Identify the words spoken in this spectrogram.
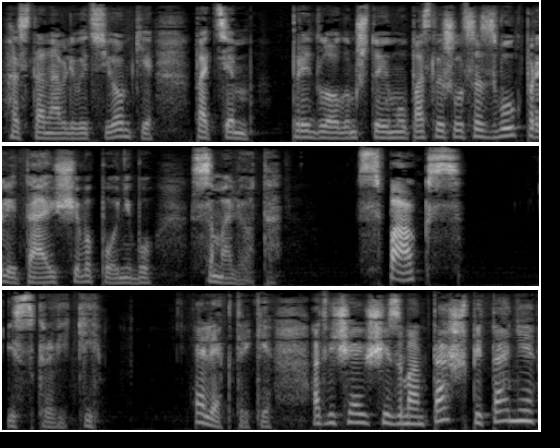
Останавливает съемки под тем предлогом, что ему послышался звук пролетающего по небу самолета. Sparks. Искровики. Электрики, отвечающие за монтаж, питание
